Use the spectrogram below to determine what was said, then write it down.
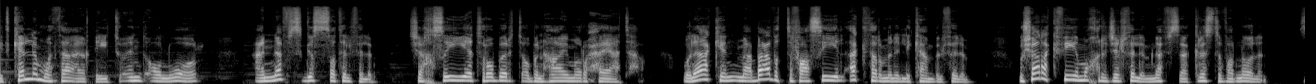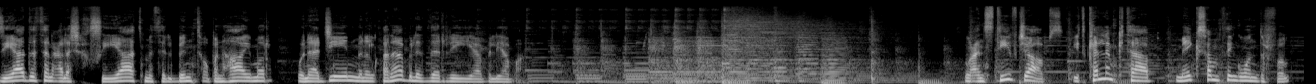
يتكلم وثائقي To End All War عن نفس قصة الفيلم شخصية روبرت أوبنهايمر وحياتها ولكن مع بعض التفاصيل أكثر من اللي كان بالفيلم وشارك فيه مخرج الفيلم نفسه كريستوفر نولان زيادة على شخصيات مثل بنت أوبنهايمر وناجين من القنابل الذرية باليابان. وعن ستيف جوبز يتكلم كتاب Make Something Wonderful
